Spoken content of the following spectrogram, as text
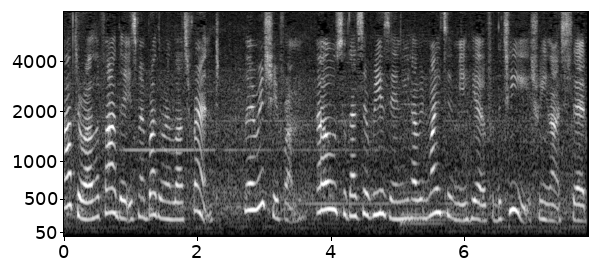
After all, her father is my brother-in-law's friend. Where is she from? Oh, so that's the reason you have invited me here for the tea, Srinath said.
